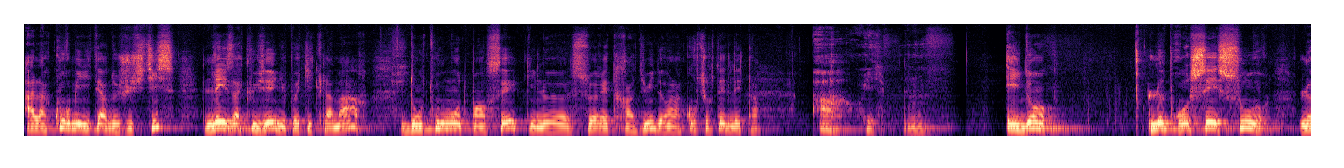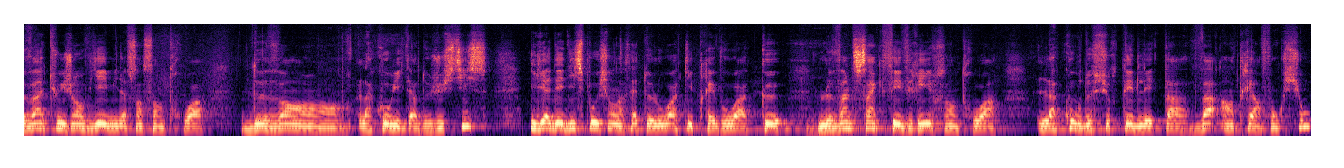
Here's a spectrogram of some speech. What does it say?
à la Cour militaire de justice les accusés du petit Clamart, dont tout le monde pensait qu'il serait traduit devant la Cour de sûreté de l'État. Ah oui. Et donc, le procès s'ouvre le 28 janvier 1963 devant la Cour militaire de justice. Il y a des dispositions dans cette loi qui prévoient que le 25 février 1963, la Cour de sûreté de l'État va entrer en fonction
